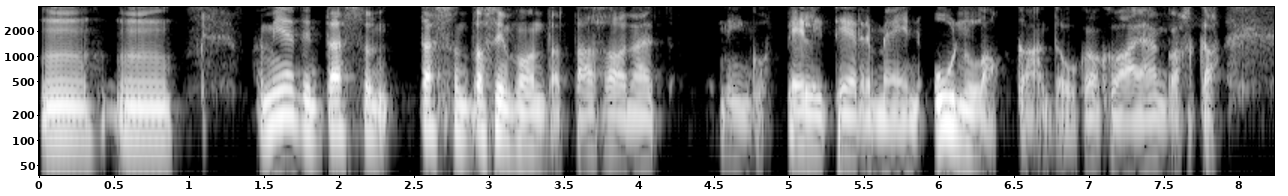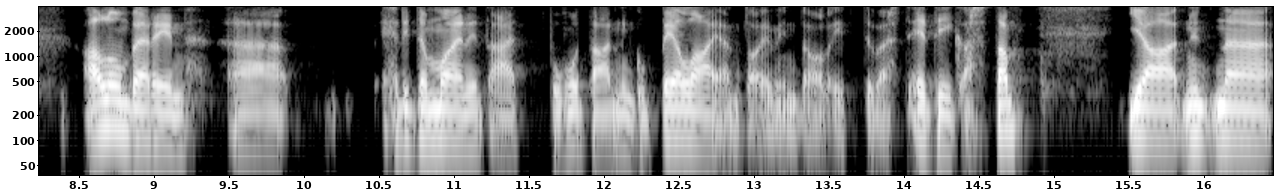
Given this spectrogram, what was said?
Mm, mm. Mä mietin, tässä on, tässä on tosi monta tasoa näitä niin kuin pelitermein unlokkaantuu koko ajan, koska alun perin ää, mainita, että puhutaan niin kuin pelaajan toimintoon liittyvästä etikasta. Ja nyt nämä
